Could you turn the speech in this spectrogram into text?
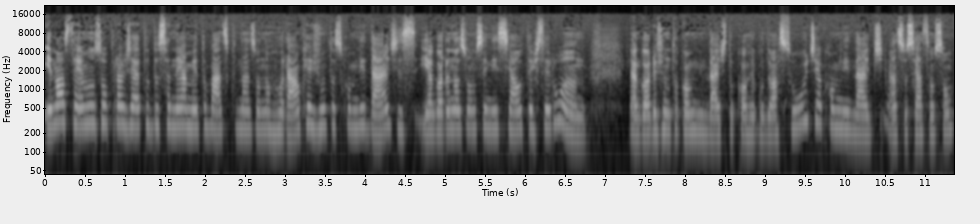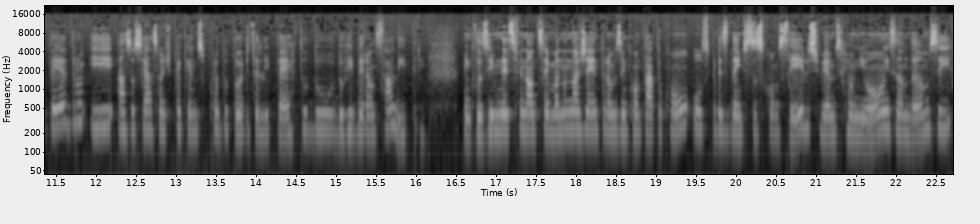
E nós temos o projeto do saneamento básico na zona rural, que é junto às comunidades, e agora nós vamos iniciar o terceiro ano. Agora, junto à comunidade do Córrego do Açude, a comunidade, a Associação São Pedro e a Associação de Pequenos Produtores ali perto do, do Ribeirão Salitre. Inclusive, nesse final de semana, nós já entramos em contato com os presidentes dos conselhos, tivemos reuniões, andamos e,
